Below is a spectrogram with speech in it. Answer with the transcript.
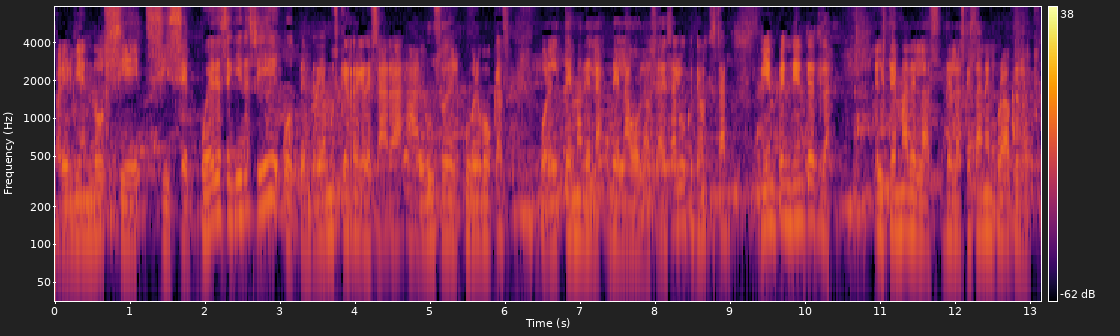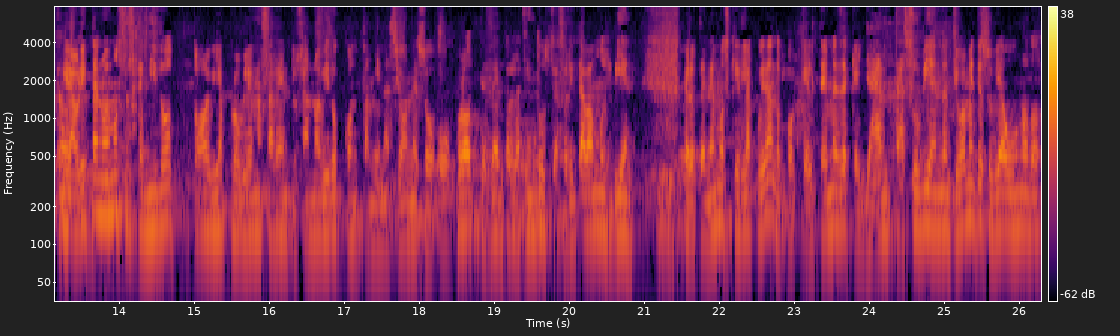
para ir viendo si, si se puede seguir así o tendríamos que regresar al uso del cubrebocas por el tema de la, de la ola. O sea, es algo que tenemos que estar bien pendientes, la, el tema de las, de las que están en prueba piloto. Mira, ahorita no hemos sostenido todavía problemas adentro, o sea, no ha habido contaminaciones o, brotes dentro de las industrias. Ahorita vamos bien, pero tenemos que irla cuidando porque el tema es de que ya está subiendo. Antiguamente subía uno, dos,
